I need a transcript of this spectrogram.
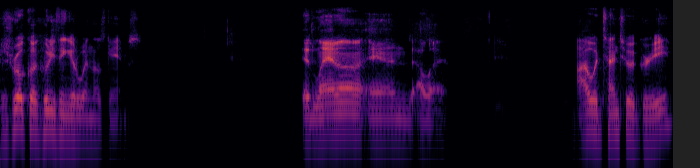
Just real quick, who do you think will win those games? Atlanta and LA. I would tend to agree,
